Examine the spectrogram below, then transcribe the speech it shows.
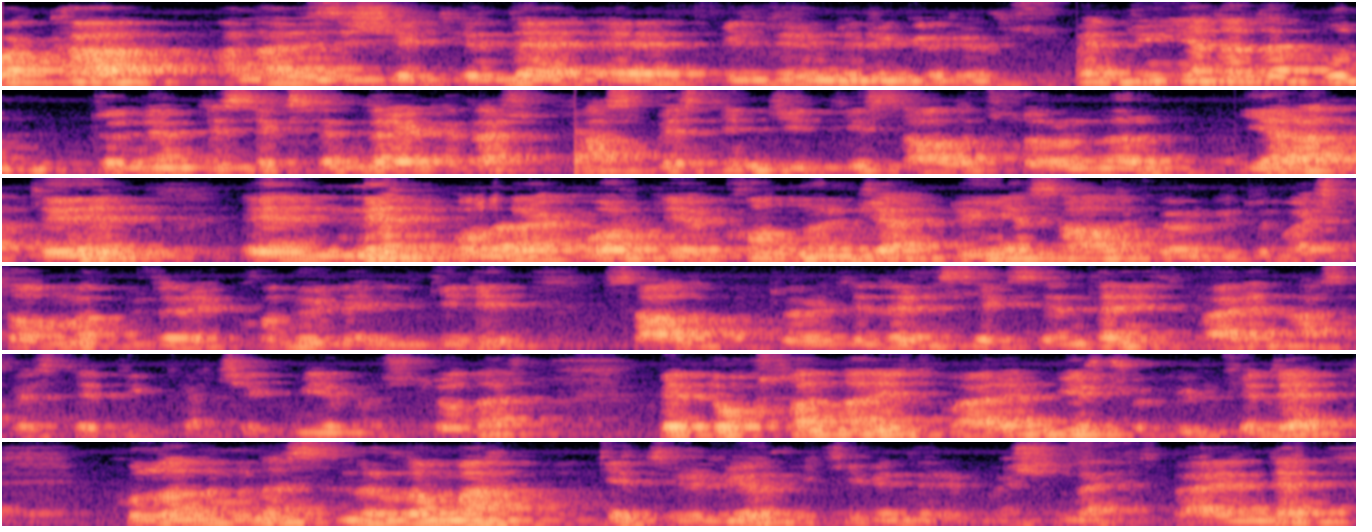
vaka analizi şeklinde e, bildirimleri görüyoruz. Ve dünyada da bu dönemde 80'lere kadar asbestin ciddi sağlık sorunları yarattığı e, net olarak ortaya konulunca Dünya Sağlık Örgütü başta olmak üzere konuyla ilgili sağlık otoriteleri 80'den itibaren asbeste dikkat çekmeye başlıyorlar ve 90'dan itibaren birçok ülkede kullanımına sınırlama getiriliyor. 2000'lerin başından itibaren de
